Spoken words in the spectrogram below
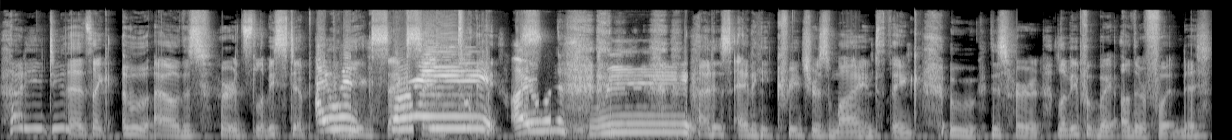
how do you do that? It's like, oh, oh, this hurts. Let me step I in the exact same three. place. I was three. How does any creature's mind think, ooh, this hurt? Let me put my other foot in it.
